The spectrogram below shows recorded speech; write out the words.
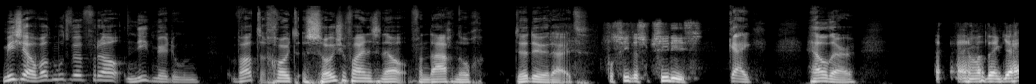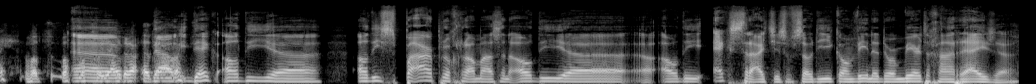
Michel, wat moeten we vooral niet meer doen? Wat gooit Social Finance NL vandaag nog de deur uit? Fossiele subsidies. Kijk, helder. En wat denk jij? Wat, wat, wat uh, jij eruit Nou, ik denk al die, uh, al die spaarprogramma's en al die, uh, al die extraatjes of zo die je kan winnen door meer te gaan reizen.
